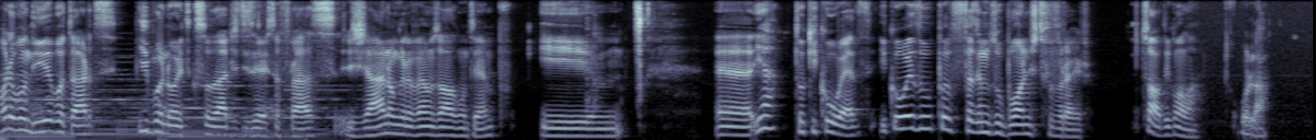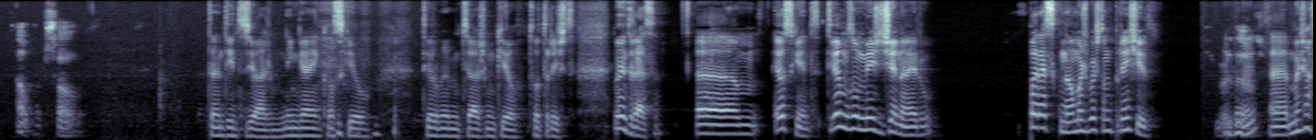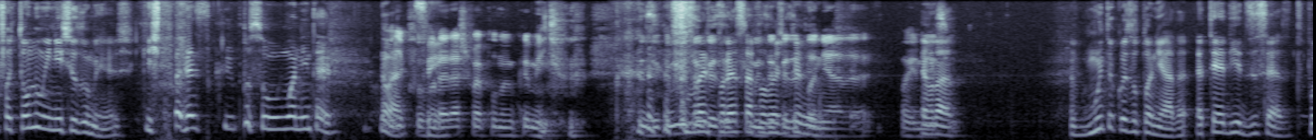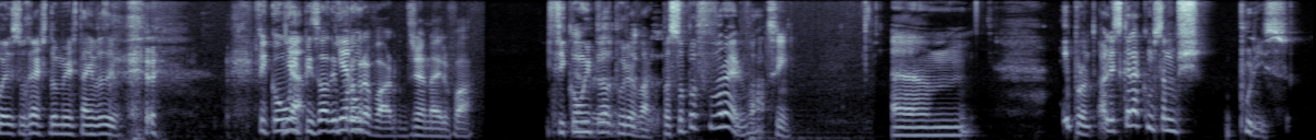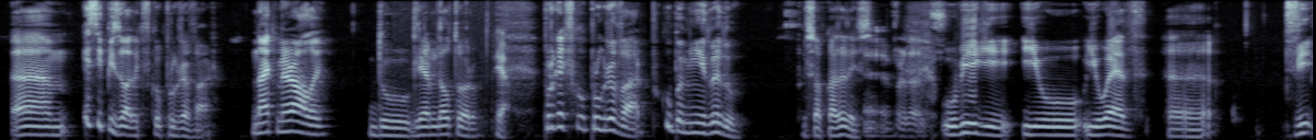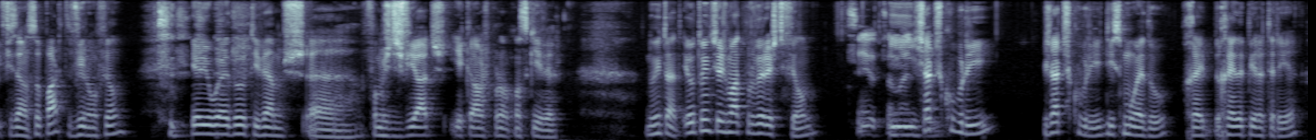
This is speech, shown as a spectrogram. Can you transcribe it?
Ora, bom dia, boa tarde e boa noite, que saudades de dizer esta frase. Já não gravamos há algum tempo e. Uh, yeah, estou aqui com o Ed e com o Edu para fazermos o bónus de fevereiro. Pessoal, digam lá. Olá. Olá, pessoal. Tanto entusiasmo, ninguém conseguiu ter o mesmo entusiasmo que eu. Estou triste. Não interessa. Um, é o seguinte: tivemos um mês de janeiro, parece que não, mas bastante preenchido. Verdade. Uh, mas já foi tão no início do mês que isto parece que passou um ano inteiro. Não é? E por fevereiro acho que vai pelo mesmo caminho. muita Fevereiro parece que vai pelo muita mesmo coisa caminho. planeada. É verdade. Muita coisa planeada até dia 17. Depois o resto do mês está em vazio. Ficou um Yeah, episódio e por um- gravar de janeiro, vá. Ficou É um episódio verdade, por é gravar. verdade. Passou para fevereiro, vá. Sim. Um, e pronto, olha, se calhar começamos por isso. Um, esse episódio que ficou por gravar, Nightmare Alley, do Guilherme Del Toro. Yeah. Porquê que ficou por gravar? Por culpa minha e do Edu. Foi só por causa disso. É verdade. O Biggie e o, e o Ed uh, fizeram a sua parte, viram o filme. Eu e o Edu tivemos, uh, fomos desviados e acabámos por não conseguir ver. No entanto, eu estou entusiasmado por ver este filme Sim, eu também. e já descobri, já descobri, disse-me o Edu, rei, rei da pirataria,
